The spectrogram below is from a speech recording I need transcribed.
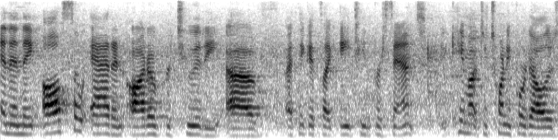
And then they also add an auto gratuity of, I think it's like 18%. It came out to $24.30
